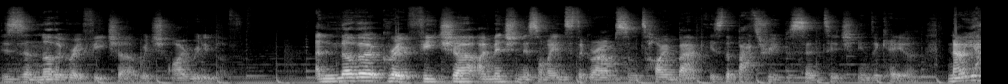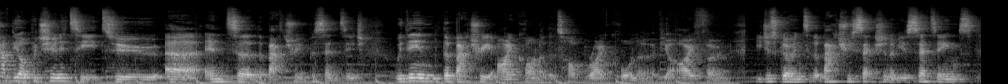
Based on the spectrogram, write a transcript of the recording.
This is another great feature which I really love. Another great feature, I mentioned this on my Instagram some time back, is the battery percentage indicator. Now you have the opportunity to uh, enter the battery percentage within the battery icon at the top right corner of your iPhone. You just go into the battery section of your settings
